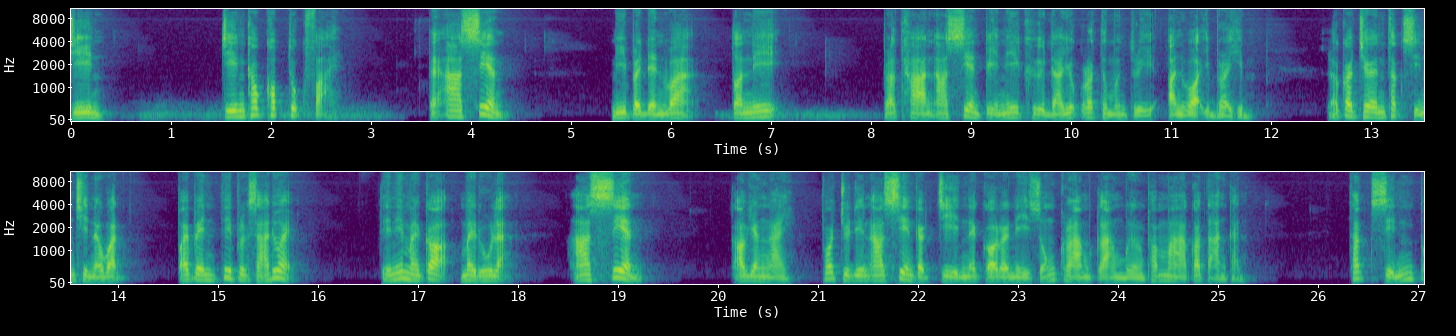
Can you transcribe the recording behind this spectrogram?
จีน จีนเขาครบทุกฝ่าย แต่อาเซียนมีประเด็นว่าตอนนี้ประธานอาเซียนปีนี้คือนายกรัฐมนตรีอันวาอิบราฮิม แล้วก็เชิญทักษิณชินวัตรไปเป็นที่ปรึกษาด้วย ทีนี้มันก็ไม่รู้ละอาเซียนเอายังไง เพราะจุดยืนอาเซียนกับจีนในกรณีสงครามกลางเมืองพม่าก็ต่างกัน ทักษิณไป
